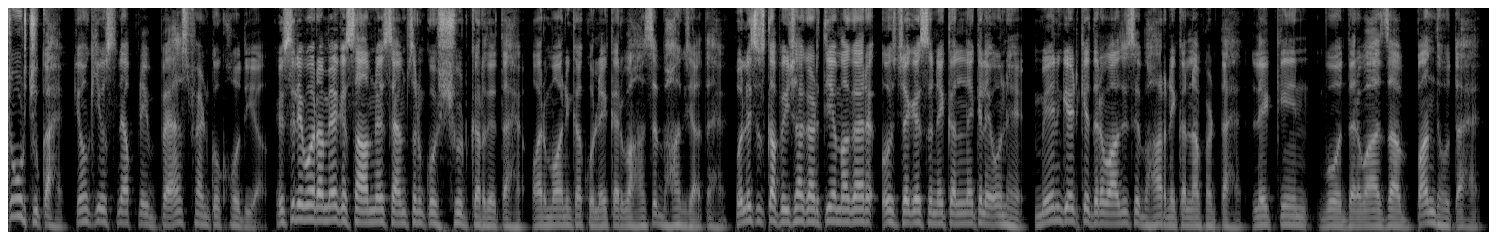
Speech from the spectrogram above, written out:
टूट चुका है क्योंकि उसने अपने बेस्ट फ्रेंड को खो दिया। इसलिए वो रम्या के सामने सैमसन को शूट कर देता है और मोनिका को लेकर वहाँ से भाग जाता है। पुलिस उसका पीछा करती है मगर उस जगह से निकलने के लिए उन्हें मेन गेट के दरवाजे से बाहर निकलना पड़ता है। लेकिन वो दरवाज़ा बंद होता है।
